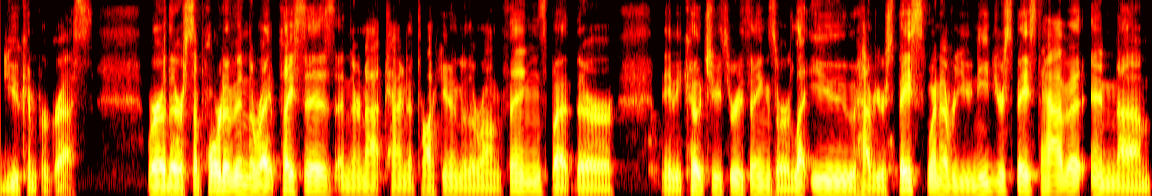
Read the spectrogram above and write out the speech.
you can progress. Where they're supportive in the right places and they're not trying to talk you into the wrong things, but they're maybe coach you through things or let you have your space whenever you need your space to have it. And um,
